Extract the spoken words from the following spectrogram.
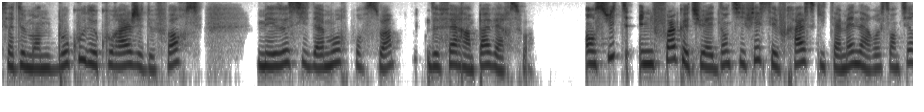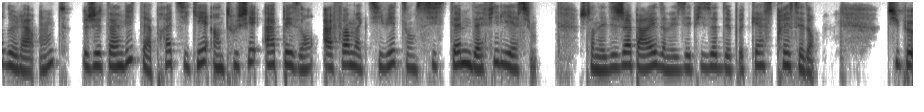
Ça demande beaucoup de courage et de force, mais aussi d'amour pour soi, de faire un pas vers soi. Ensuite, une fois que tu as identifié ces phrases qui t'amènent à ressentir de la honte, je t'invite à pratiquer un toucher apaisant afin d'activer ton système d'affiliation. Je t'en ai déjà parlé dans les épisodes de podcast précédents. Tu peux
